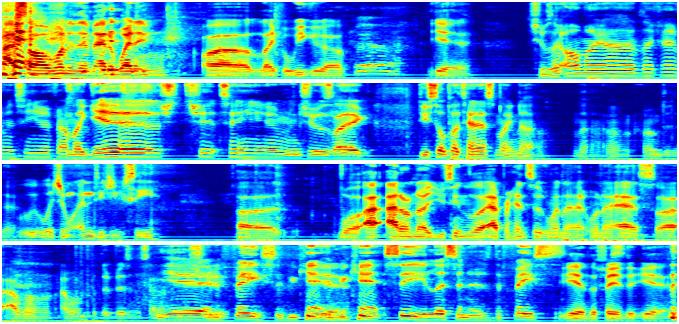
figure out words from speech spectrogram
I saw one of them at a wedding uh, like a week ago. Uh, Yeah. she was like, "Oh my god, like I haven't seen you in." forever." I'm like, "Yeah, shit, same." And she was like, "Do you still play tennis?" I'm like, "No, no, I don't, I don't do that." Which one did you see? Uh, well, I, I don't know. You seemed a little apprehensive when I when I asked, so I, I won't I won't put the business out. Yeah, the face. If you can't, if you can't see, listeners, the face. yeah, the face. Yeah,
